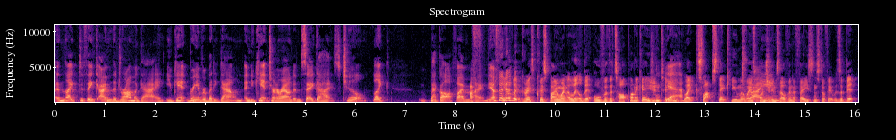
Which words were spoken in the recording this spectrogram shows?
Yeah, and like to think I'm the drama guy, you can't bring everybody down, and you can't turn around and say, "Guys, chill." Like, back off. I'm. I, yeah. I feel that Chris, Chris Pine went a little bit over the top on occasion too. Yeah. Like slapstick humor where he's punching himself in the face and stuff. It was a bit.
